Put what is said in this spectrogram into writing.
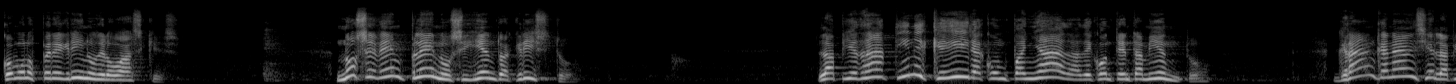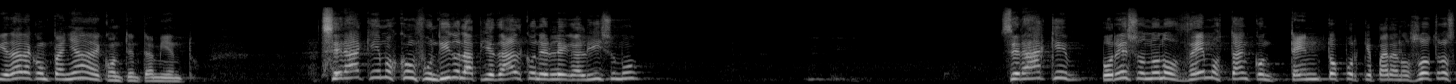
como los peregrinos de los Vázquez no se ven plenos siguiendo a Cristo. La piedad tiene que ir acompañada de contentamiento. Gran ganancia es la piedad acompañada de contentamiento. ¿Será que hemos confundido la piedad con el legalismo? ¿Será que por eso no nos vemos tan contentos? Porque para nosotros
